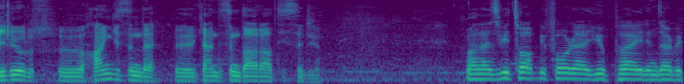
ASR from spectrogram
biliyoruz. Hangisinde kendisini daha rahat hissediyor? Well, as we talked before, uh, you played in Derby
